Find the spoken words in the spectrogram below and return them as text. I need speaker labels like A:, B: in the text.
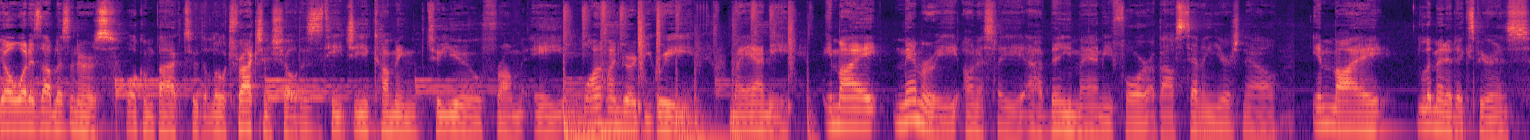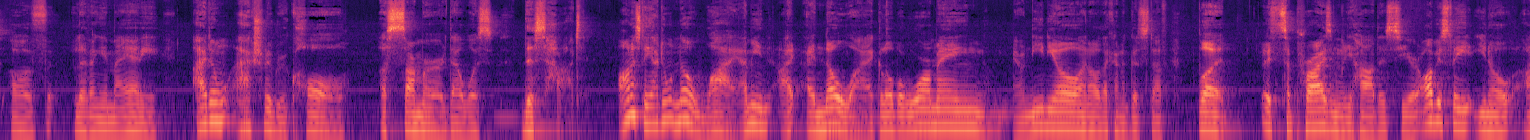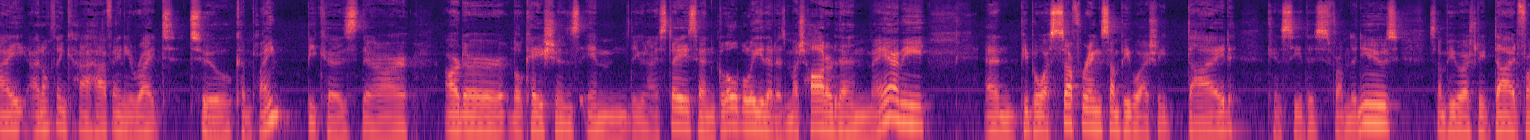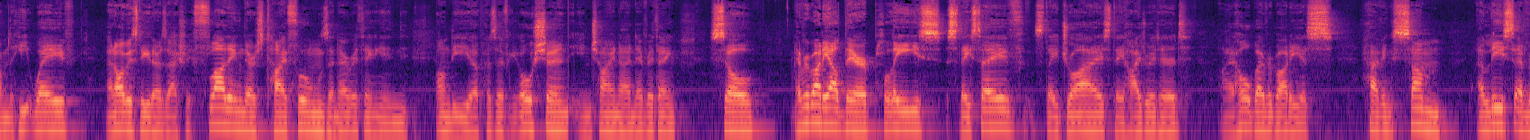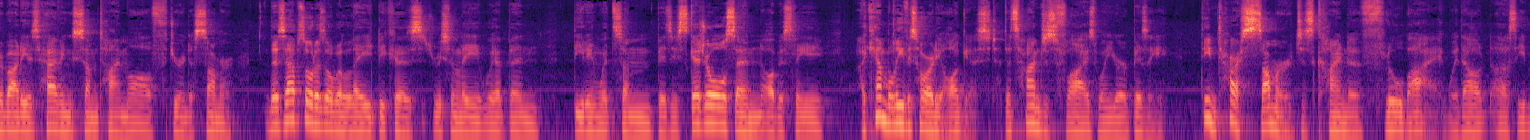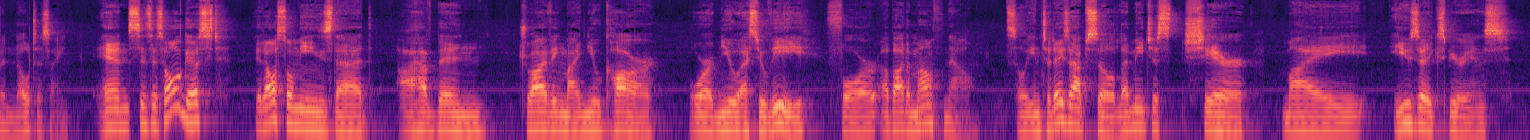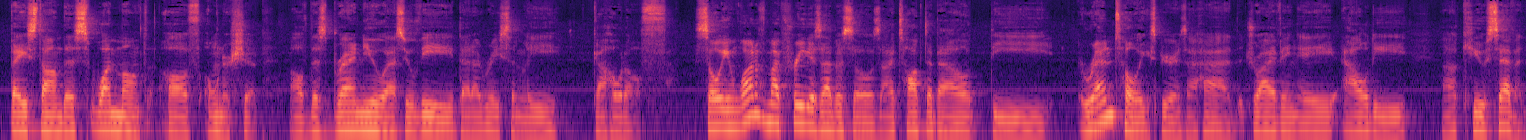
A: Yo, what is up, listeners? Welcome back to the Low Traction Show. This is TG coming to you from a 100 degree Miami. In my memory, honestly, I have been in Miami for about seven years now. In my limited experience of living in Miami, I don't actually recall a summer that was this hot. Honestly, I don't know why. I mean, I, I know why global warming, El Nino, and all that kind of good stuff. But it's surprisingly hot this year. Obviously, you know, I, I don't think I have any right to complain because there are other locations in the United States and globally that is much hotter than Miami, and people are suffering. Some people actually died. You can see this from the news. Some people actually died from the heat wave. And obviously, there's actually flooding, there's typhoons and everything in on the uh, Pacific Ocean in China and everything. So everybody out there, please stay safe, stay dry, stay hydrated. I hope everybody is having some, at least everybody is having some time off during the summer. This episode is a little late because recently we have been dealing with some busy schedules, and obviously, I can't believe it's already August. The time just flies when you're busy. The entire summer just kind of flew by without us even noticing. And since it's August, it also means that I have been driving my new car or new SUV for about a month now. So, in today's episode, let me just share my user experience based on this one month of ownership of this brand new SUV that I recently got hold of. So, in one of my previous episodes, I talked about the rental experience I had driving a Audi uh, Q7.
